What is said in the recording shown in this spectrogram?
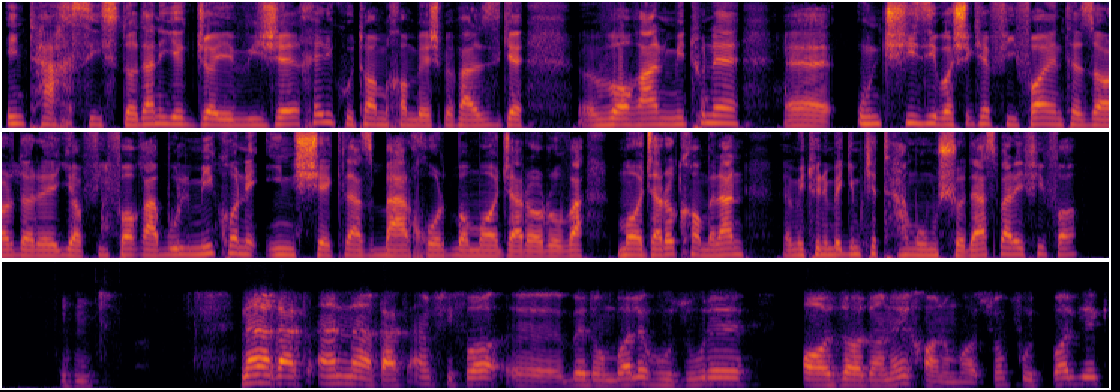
این تخصیص دادن یک جای ویژه خیلی کوتاه می‌خوام بهش بپردازید که واقعا می‌تونه اون چیزی باشه که فیفا انتظار داره یا فیفا قبول می‌کنه این شکل از برخورد با ماجرا رو و ماجرا کاملا می‌تونیم بگیم که تموم شده است برای فیفا؟ نه قطعا نه. قطعا فیفا به دنبال حضور آزادانه خانم هاست. چون فوتبال یک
